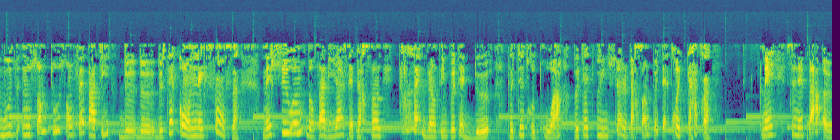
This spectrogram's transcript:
nous sommes tous, on fait partie de, de, de ces connaissances. Mais sûrement dans sa vie, il y a ces personnes très intimes, peut-être deux, peut-être trois, peut-être une seule personne, peut-être quatre. Mais ce n'est pas, euh,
